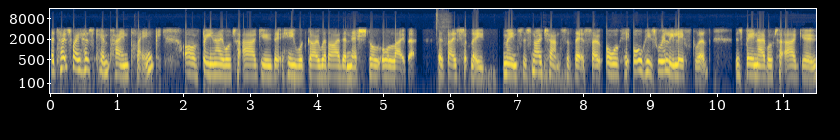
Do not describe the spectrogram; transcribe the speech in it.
it takes away his campaign plank of being able to argue that he would go with either National or Labor. It basically means there's no chance of that. So all, he, all he's really left with is being able to argue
